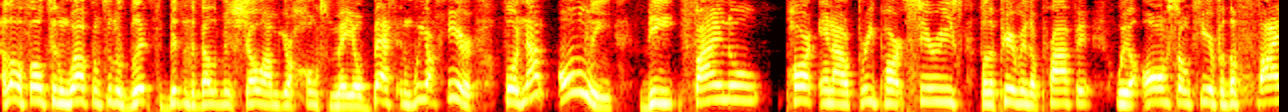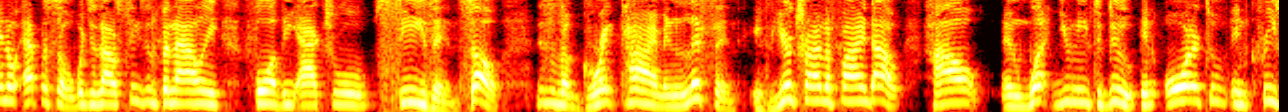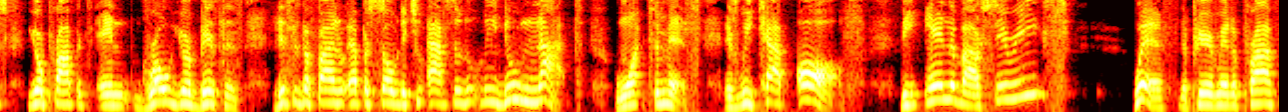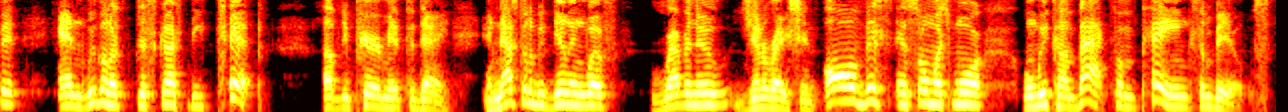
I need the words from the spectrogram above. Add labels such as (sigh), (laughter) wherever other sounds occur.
Hello, folks, and welcome to the Blitz Business Development Show. I'm your host, Mayo Best, and we are here for not only the final part in our three part series for the Pyramid of Profit, we are also here for the final episode, which is our season finale for the actual season. So, this is a great time. And listen, if you're trying to find out how and what you need to do in order to increase your profits and grow your business. This is the final episode that you absolutely do not want to miss as we cap off the end of our series with the pyramid of profit. And we're going to discuss the tip of the pyramid today. And that's going to be dealing with revenue generation. All this and so much more when we come back from paying some bills.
